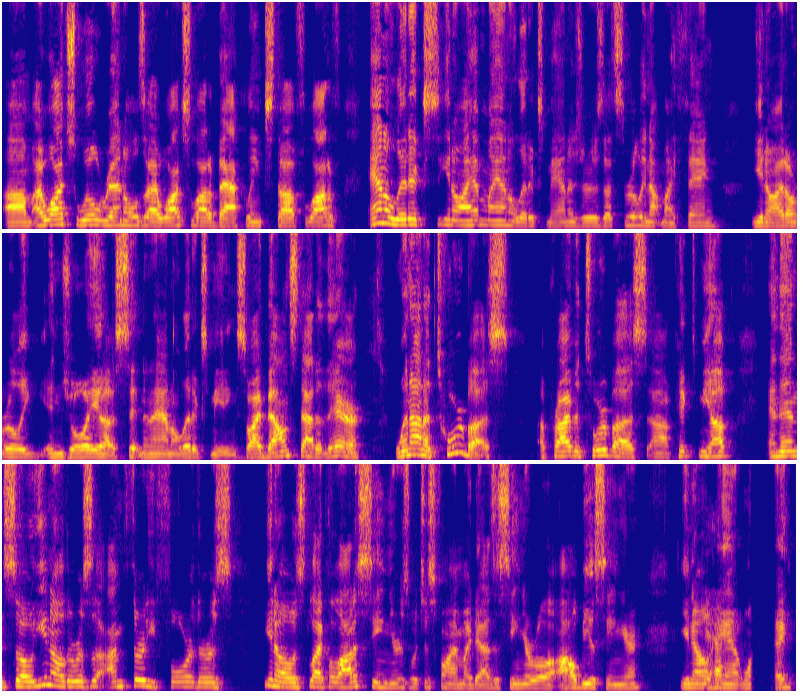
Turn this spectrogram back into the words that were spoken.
Um, I watched Wil Reynolds. I watched a lot of backlink stuff, a lot of analytics. You know, I have my analytics managers. That's really not my thing. You know, I don't really enjoy uh, sitting in an analytics meeting. So I bounced out of there, went on a tour bus, a private tour bus, uh, picked me up, and then so you know there was I'm 34. There was you know it's like a lot of seniors, which is fine. My dad's a senior. Well, I'll be a senior. You know, yeah. and one day.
